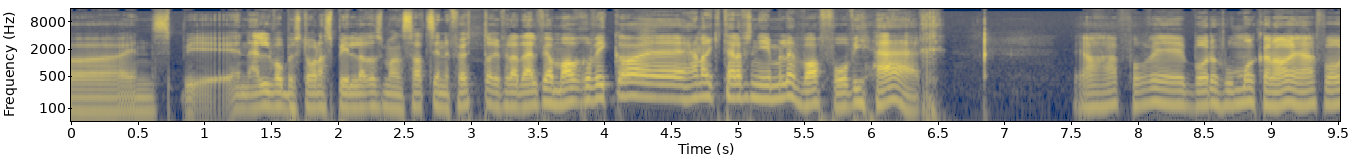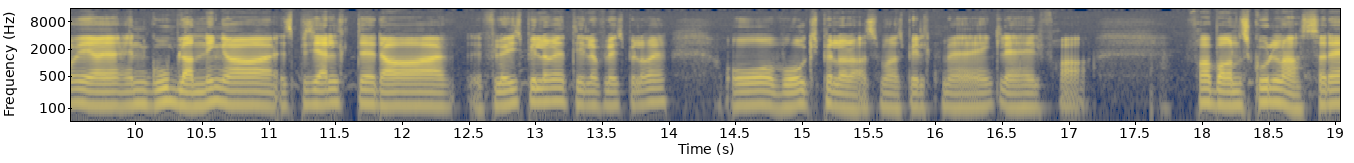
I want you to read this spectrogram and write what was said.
eh, en, en elver bestående av spillere som har satt sine føtter i Philadelphia Marvika? Henrik Tellefsen Gimle, hva får vi her? Ja, her får vi både hummer og kanari. Her får vi eh, en god blanding av spesielt eh, da fløyspillere, tidligere fløyspillere, og Våg-spillere da, som har spilt med egentlig helt fra, fra barneskolen. da. Så det,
